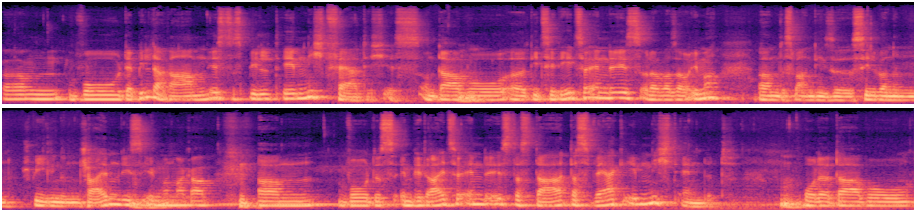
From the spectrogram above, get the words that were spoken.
ähm, wo der Bilderrahmen ist, das Bild eben nicht fertig ist. Und da, mhm. wo äh, die CD zu Ende ist oder was auch immer, ähm, das waren diese silbernen, spiegelnden Scheiben, die es mhm. irgendwann mal gab, ähm, wo das MP3 zu Ende ist, dass da das Werk eben nicht endet. Mhm. Oder da, wo,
